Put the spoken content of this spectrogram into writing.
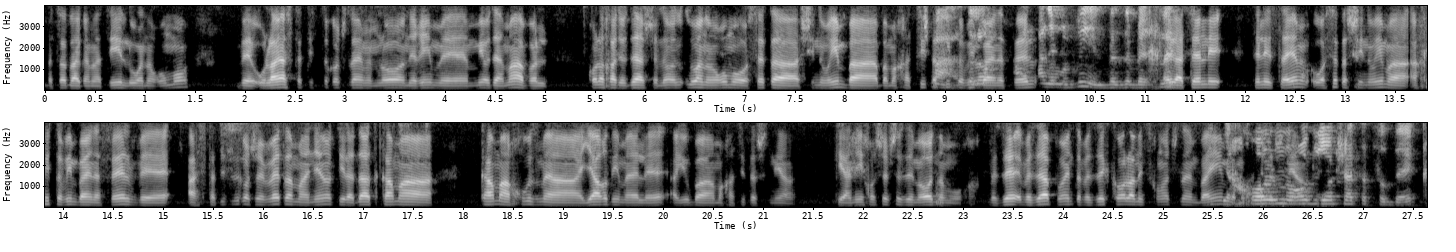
בצד ההגנתי, לואן ארומו, ואולי הסטטיסטיקות שלהם הם לא נראים מי יודע מה, אבל כל אחד יודע שלואן ארומו עושה את השינויים במחצית הכי טובים לא, ב-NFL. אני מבין, וזה בהחלט... רגע, תן לי, תן לי לסיים, הוא עושה את השינויים הכי טובים ב-NFL, והסטטיסטיקות שהבאת מעניין אותי לדעת כמה, כמה אחוז מהיארדים האלה היו במחצית השנייה. כי אני חושב שזה מאוד נמוך, וזה, וזה הפואנטה, וזה כל הניצחונות שלהם באים. יכול מאוד להיות שאתה צודק,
